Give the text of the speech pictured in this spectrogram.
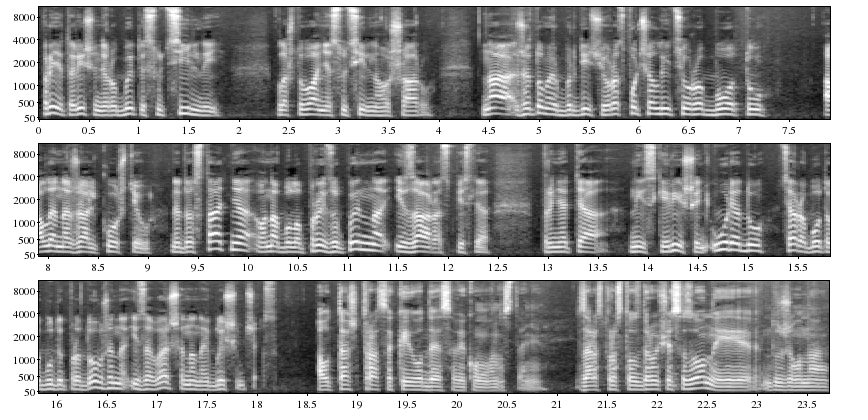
прийнято рішення робити суцільний влаштування суцільного шару. На Житомир Бердічів розпочали цю роботу але, на жаль, коштів недостатньо. Вона була призупинена, і зараз, після прийняття низки рішень уряду, ця робота буде продовжена і завершена найближчим часом. А от та ж траса Київ-Одеса, в якому вона стані? Зараз просто оздоровчий сезон, і дуже вона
